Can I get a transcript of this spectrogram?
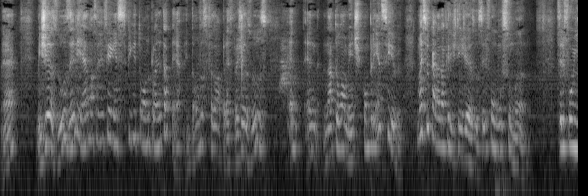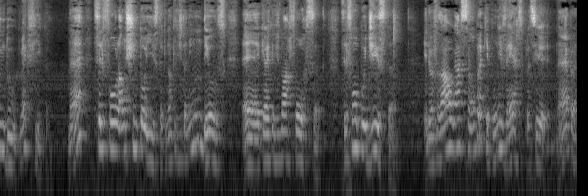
Né? E Jesus ele é a nossa referência espiritual no planeta Terra. Então você fazer uma prece para Jesus é, é, naturalmente compreensível. Mas se o cara não acredita em Jesus, se ele for um muçulmano, se ele for um hindu, como é que fica? Né? Se ele for lá um shintoísta, que não acredita nem num Deus, é, que acredita numa força. Se ele for um budista, ele vai fazer uma rogação para quê? Para o universo, para se, né? Pra,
